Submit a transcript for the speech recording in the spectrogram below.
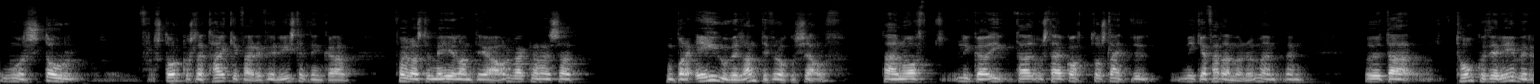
nú er stór stórkoslega tækifæri fyrir Íslendinga að förast um eigilandi ár vegna þess að nú bara eigum við landi fyrir okkur sjálf það er nú oft líka, það, það er gott og slæmt við mikið af ferðamönnum en, en auðvitað tóku þeir yfir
